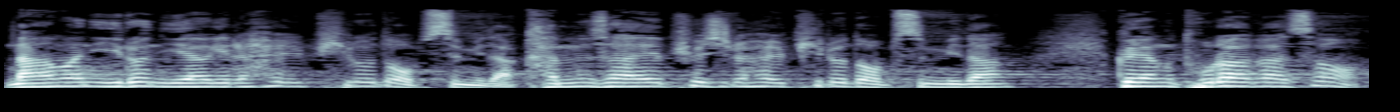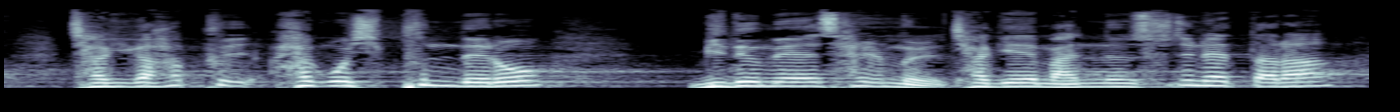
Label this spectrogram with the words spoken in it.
나만이 이런 이야기를 할 필요도 없습니다. 감사의 표시를 할 필요도 없습니다. 그냥 돌아가서 자기가 하고 싶은 대로 믿음의 삶을 자기에 맞는 수준에 따라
